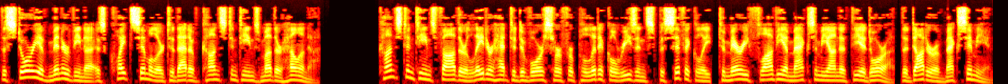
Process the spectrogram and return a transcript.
The story of Minervina is quite similar to that of Constantine's mother Helena. Constantine's father later had to divorce her for political reasons specifically, to marry Flavia Maximiana Theodora, the daughter of Maximian.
